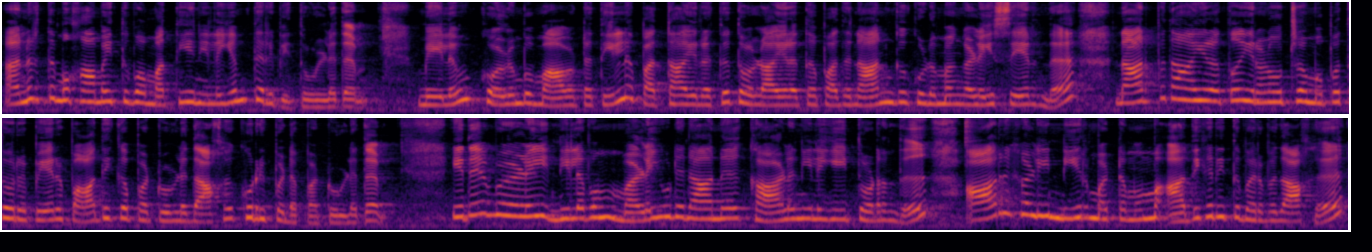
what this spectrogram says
அனர்த்த முகாமைத்துவ மத்திய நிலையம் தெரிவித்துள்ளது. மேலும் கொழும்பு மாவட்டத்தில் பத்தாயிரத்து தொள்ளாயிரத்து பதினான்கு குடும்பங்களை சேர்ந்த நாற்பதாயிரத்து இருநூற்று முப்பத்தொரு பேர் பாதிக்கப்பட்டுள்ளதாக குறிப்பிடப்பட்டுள்ளது. இதேவேளை நிலவும் மழையுடனான காலநிலையை தொடர்ந்து ஆறுகளின் நீர்மட்டமும் அதிகரித்து வருவது வருவதாக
